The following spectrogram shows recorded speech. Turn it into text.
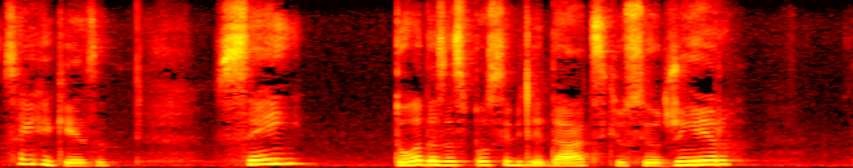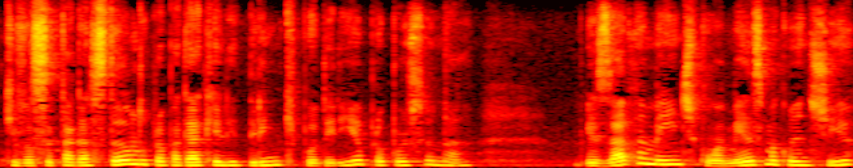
sem riqueza, sem todas as possibilidades que o seu dinheiro que você está gastando para pagar aquele drink poderia proporcionar exatamente com a mesma quantia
